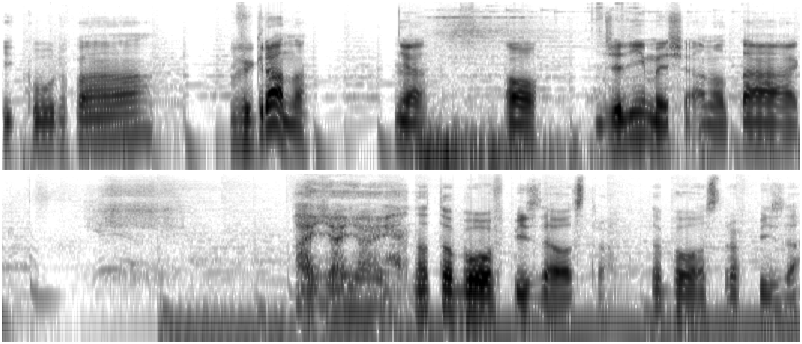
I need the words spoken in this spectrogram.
I kurwa. Wygrana. Nie. O, dzielimy się, a no tak. Ajajaj, no to było w pizdę ostro. To było ostro w pizdę.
